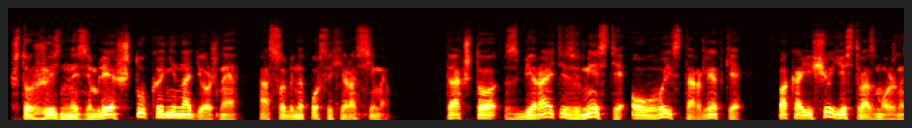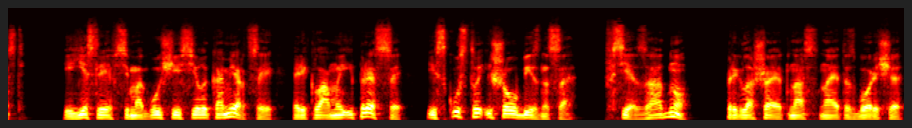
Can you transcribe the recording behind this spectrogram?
что жизнь на Земле штука ненадежная, особенно после Хиросимы. Так что сбирайтесь вместе, о вы, старлетки, пока еще есть возможность. И если всемогущие силы коммерции, рекламы и прессы, искусства и шоу-бизнеса, все заодно, приглашают нас на это сборище,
